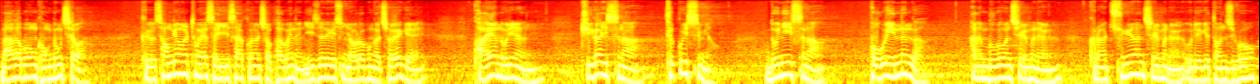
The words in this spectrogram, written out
마가복음 공동체와 그리고 성경을 통해서 이 사건을 접하고 있는 이 자리에 계신 여러분과 저에게 과연 우리는 귀가 있으나 듣고 있으며 눈이 있으나 보고 있는가 하는 무거운 질문을 그러나 중요한 질문을 우리에게 던지고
